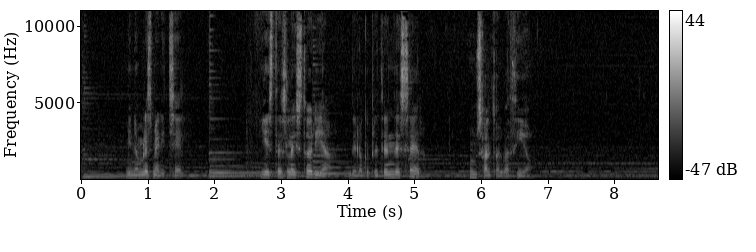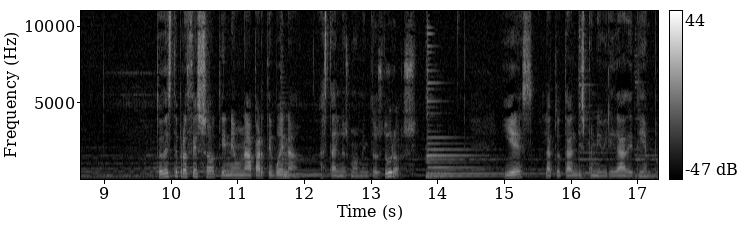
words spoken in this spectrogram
mi nombre es Merichel y esta es la historia de lo que pretende ser un salto al vacío. Todo este proceso tiene una parte buena hasta en los momentos duros y es la total disponibilidad de tiempo.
